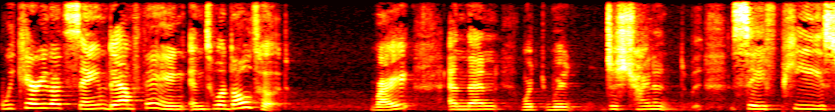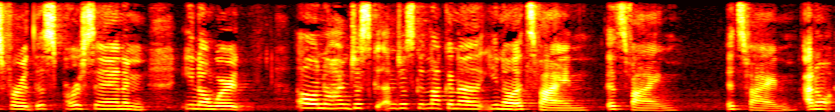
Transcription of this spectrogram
we carry that same damn thing into adulthood. Right? And then we're we're just trying to save peace for this person and you know we're oh no i'm just i'm just not gonna you know it's fine it's fine it's fine. I don't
